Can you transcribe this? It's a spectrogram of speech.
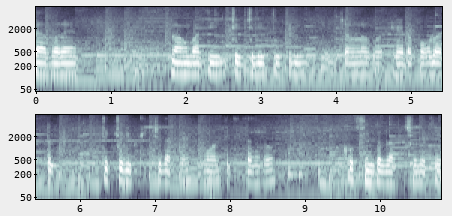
তারপরে রংবাতি চুচুরি টুকরি জানলা এটা বড় একটা চুচুরি ফিরছে দেখো। তোমার দেখতে দেখো খুব সুন্দর লাগছে দেখে।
